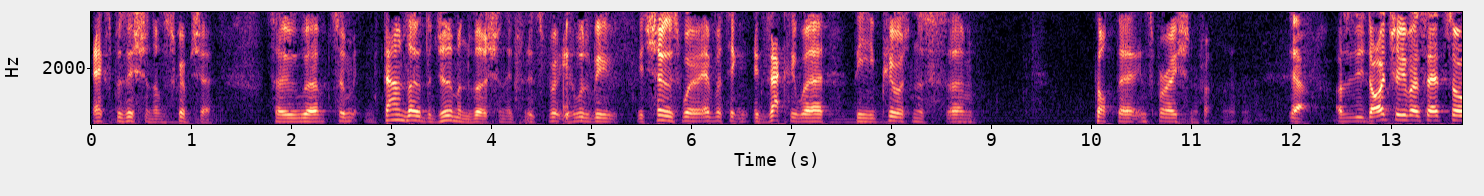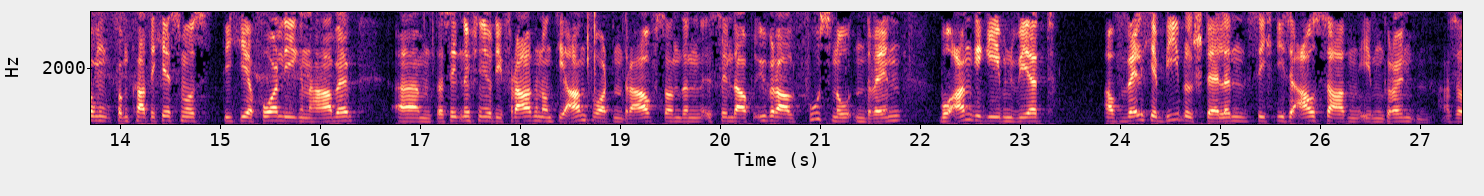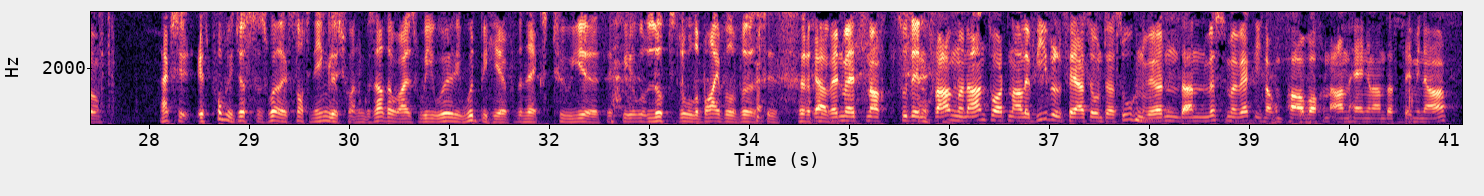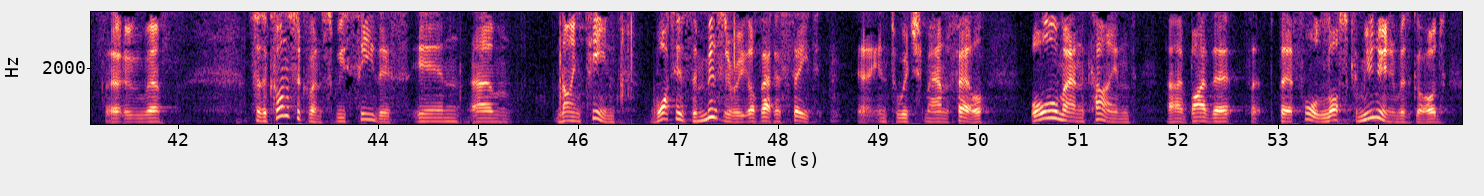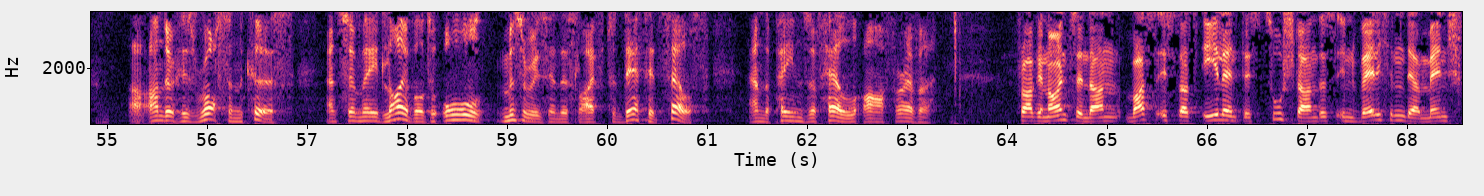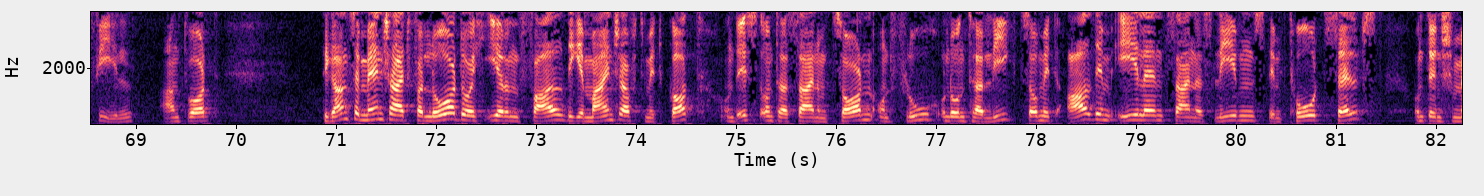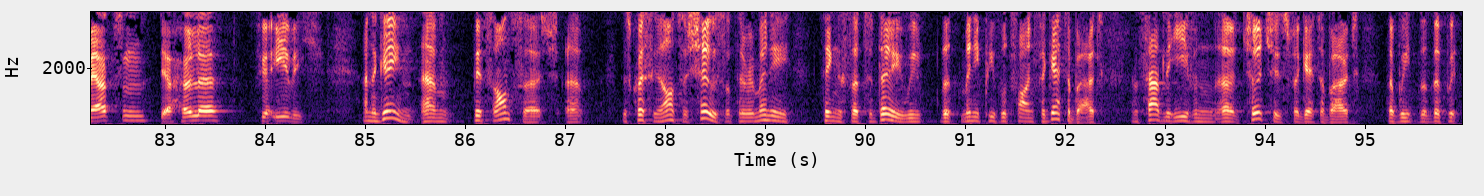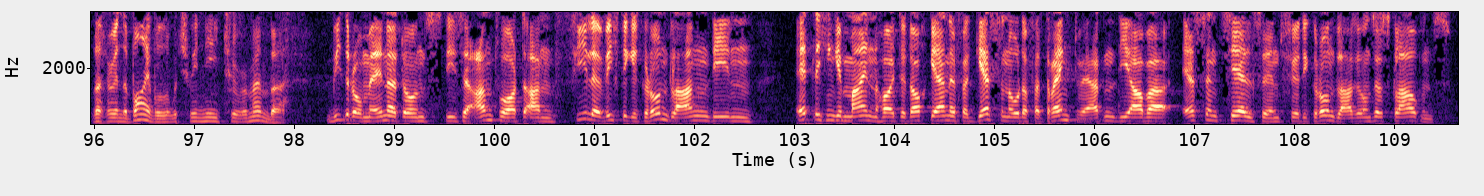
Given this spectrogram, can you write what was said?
exposition of Scripture. So, uh, so download the German version. It, it will be. It shows where everything exactly where the Puritans um, got their inspiration from. Ja, also die deutsche Übersetzung vom Katechismus, die ich hier vorliegen habe, ähm, da sind nicht nur die Fragen und die Antworten drauf, sondern es sind auch überall Fußnoten drin, wo angegeben wird, auf welche Bibelstellen sich diese Aussagen eben gründen. Also Actually, it's probably just as well it's not an English one, because otherwise we really would be here for the next two years if we looked at all the Bible verses. ja, wenn wir jetzt noch zu den Fragen und Antworten alle Bibelverse untersuchen würden, dann müssen wir wirklich noch ein paar Wochen anhängen an das Seminar. so, uh, so the consequence, we see this in um, 19. What is the misery of that estate uh, into which man fell? All mankind, uh, by their, th- therefore, lost communion with God uh, under his wrath and curse, and so made liable to all miseries in this life, to death itself, and the pains of hell are forever. Frage 19 dann, was ist das Elend des Zustandes, in welchen der Mensch fiel? Antwort, die ganze Menschheit verlor durch ihren Fall die Gemeinschaft mit Gott und ist unter seinem Zorn und Fluch und unterliegt somit all dem Elend seines Lebens, dem Tod selbst und den Schmerzen der Hölle für ewig. And again, um, this answer, sh- uh, this question and answer shows that there are many things that today we, that many people try and forget about, and sadly even uh, churches forget about that, we, that, that, we, that are in the Bible, which we need to remember. Wiederum erinnert uns diese Antwort an viele wichtige Grundlagen, die in etlichen Gemeinden heute doch gerne vergessen oder verdrängt werden, die aber essentiell sind für die Grundlage unseres Glaubens.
